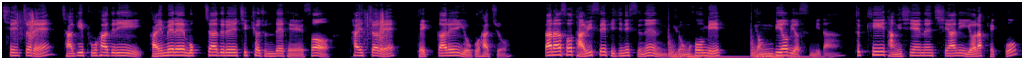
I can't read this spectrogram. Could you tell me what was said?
7절에 자기 부하들이 갈멜의 목자들을 지켜준 데 대해서 8절에 대가를 요구하죠. 따라서 다윗의 비즈니스는 경호 및 경비업이었습니다. 특히 당시에는 치안이 열악했고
